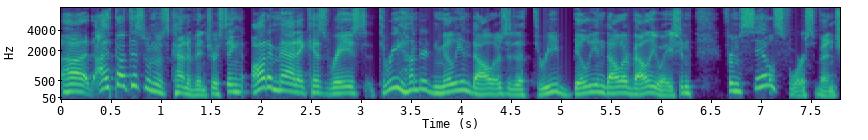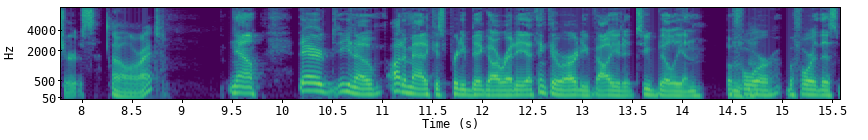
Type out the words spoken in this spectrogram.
uh, I thought this one was kind of interesting. Automattic has raised three hundred million dollars at a three billion dollar valuation from Salesforce Ventures. All right. Now, they're you know, Automattic is pretty big already. I think they were already valued at two billion. before before this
